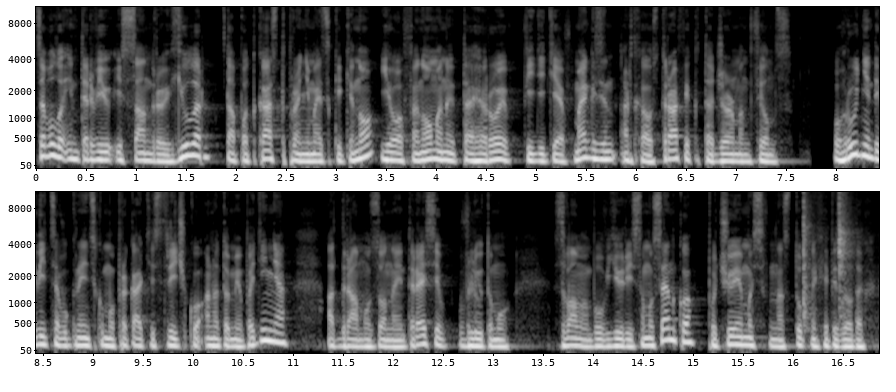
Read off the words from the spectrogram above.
Це було інтерв'ю із Сандрою Гюлер та подкаст про німецьке кіно, його феномени та героїв від ETF Magazine, Arthouse Traffic та German Films. У грудні дивіться в українському прокаті стрічку Анатомія падіння, а драму Зона інтересів в лютому. З вами був Юрій Самусенко. Почуємось в наступних епізодах.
